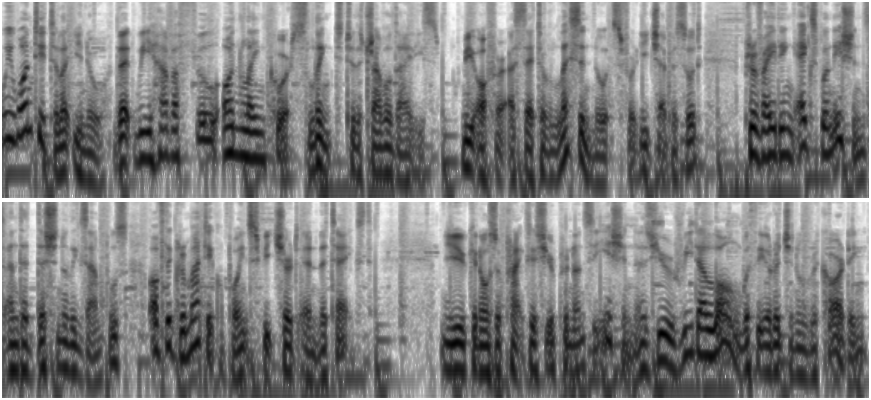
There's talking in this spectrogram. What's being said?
We wanted to let you know that we have a full online course linked to the Travel Diaries. We offer a set of lesson notes for each episode, providing explanations and additional examples of the grammatical points featured in the text. You can also practice your pronunciation as you read along with the original recording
